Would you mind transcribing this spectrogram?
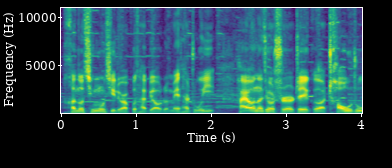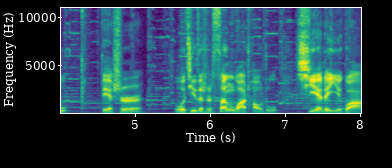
很多清宫戏里边不太标准，没太注意。还有呢，就是这个朝珠，得是，我记得是三挂朝珠，斜着一挂，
